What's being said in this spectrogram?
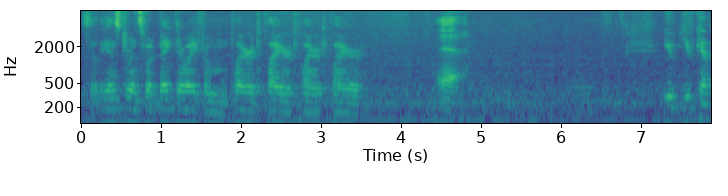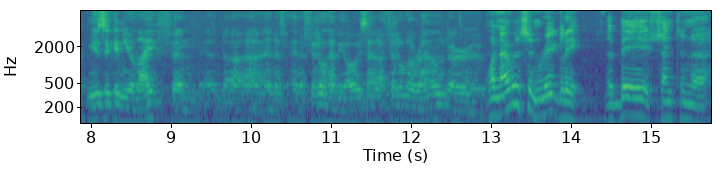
So the instruments would make their way from player to player to player to player. Yeah. you you've kept music in your life and and uh, and, a, and a fiddle. Have you always had a fiddle around or? When I was in Wrigley, the Bay sent in a,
